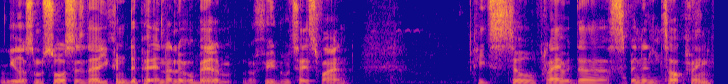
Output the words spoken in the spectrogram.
You got some sauces there. You can dip it in a little bit. The food will taste fine. He's still playing with the spinning top thing.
